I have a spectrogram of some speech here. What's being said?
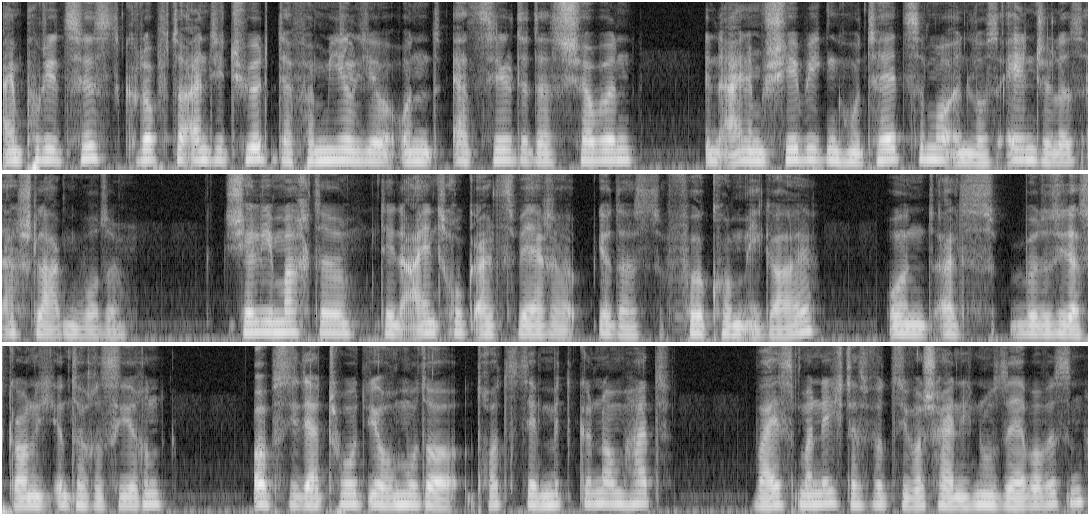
Ein Polizist klopfte an die Tür der Familie und erzählte, dass Sharon in einem schäbigen Hotelzimmer in Los Angeles erschlagen wurde. Shelley machte den Eindruck, als wäre ihr das vollkommen egal und als würde sie das gar nicht interessieren. Ob sie der Tod ihrer Mutter trotzdem mitgenommen hat, weiß man nicht, das wird sie wahrscheinlich nur selber wissen.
